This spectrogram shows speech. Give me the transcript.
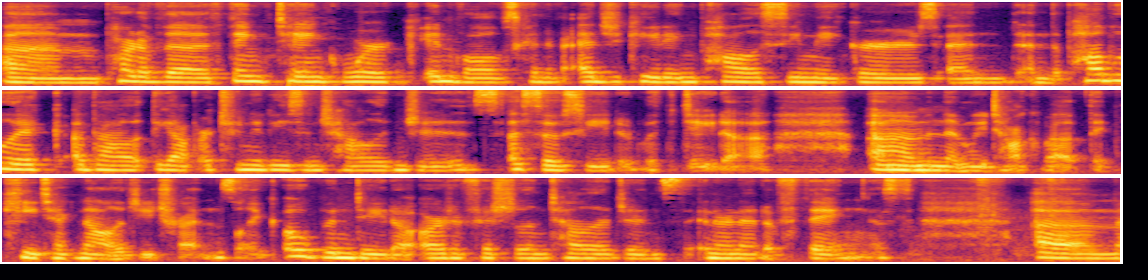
um, part of the think tank work involves kind of educating policymakers and, and the public about the opportunities and challenges associated with data. Um, and then we talk about the key technology trends like open data, artificial intelligence, the Internet of Things. Um,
